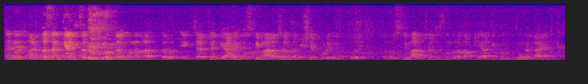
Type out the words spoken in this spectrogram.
नाही, अल्पसंख्याकचं तुम्ही मुद्दा म्हणाला तर एक चर्चा जी आहे मुस्लिम आरक्षणाचा विषय पुढे निघतोय. तर मुस्लिम आरक्षण संदर्भात आपली अधिकृत भूमिका काय आहे?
